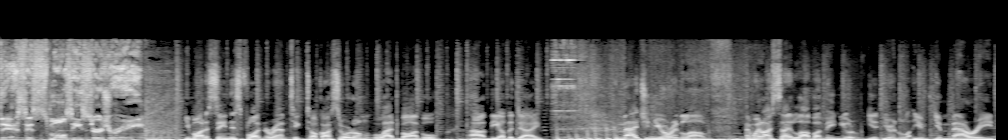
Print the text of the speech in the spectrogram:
This is Smallzy Surgery. You might have seen this floating around TikTok. I saw it on Lad Bible uh, the other day. Imagine you're in love, and when I say love, I mean you're you're, in lo- you're married.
